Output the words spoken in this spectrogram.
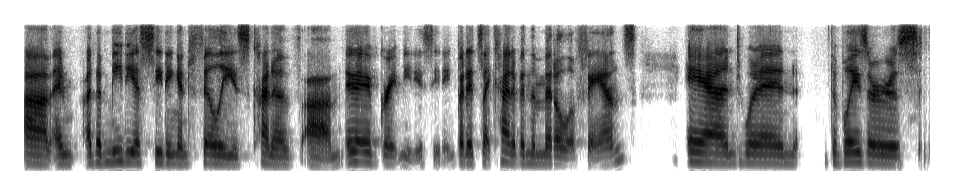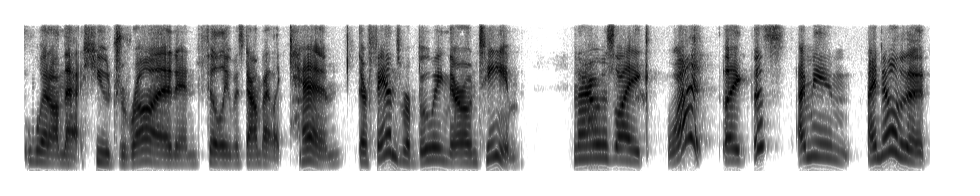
Um, and the media seating in Philly's kind of um, they have great media seating, but it's like kind of in the middle of fans. And when the Blazers went on that huge run and Philly was down by like 10, their fans were booing their own team. And I was like, what? Like this, I mean, I know that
